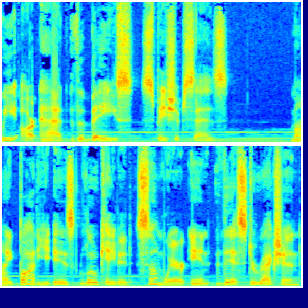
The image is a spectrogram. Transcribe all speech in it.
We are at the base, Spaceship says. My body is located somewhere in this direction.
